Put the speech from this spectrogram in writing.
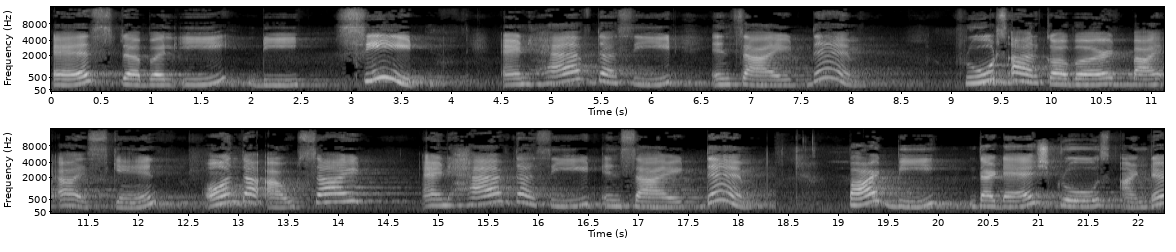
S double E D seed and have the seed inside them. Fruits are covered by a skin on the outside and have the seed inside them. Part B The dash grows under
